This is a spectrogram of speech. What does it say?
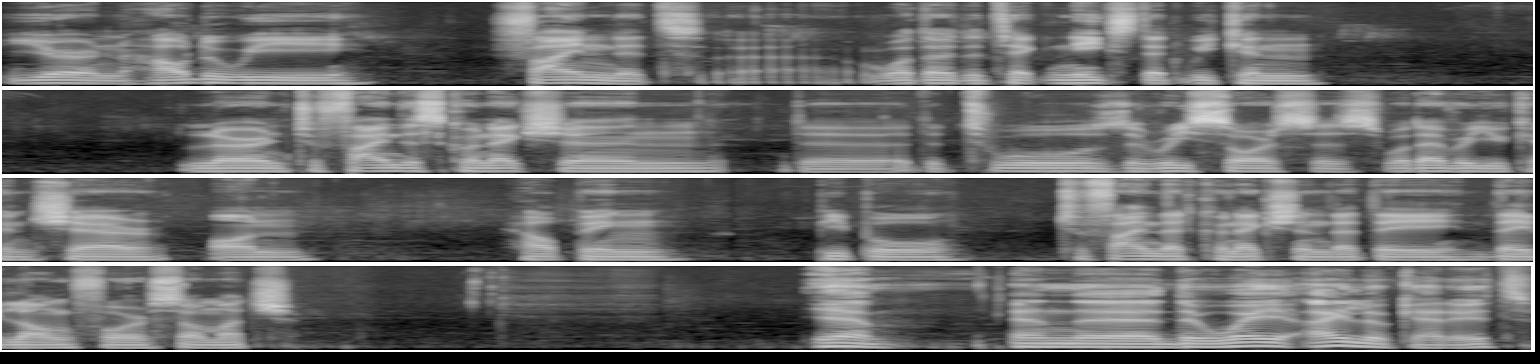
yearn, how do we find it? Uh, what are the techniques that we can learn to find this connection, the the tools, the resources, whatever you can share on helping people to find that connection that they they long for so much. Yeah, and uh, the way I look at it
